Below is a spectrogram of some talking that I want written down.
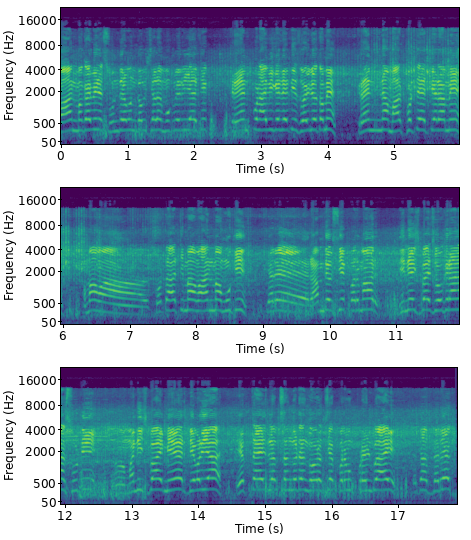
વાહન મગાવીને સુંદરવન ગૌશાળા મોકલી રહ્યા છીએ. ટ્રેન પણ આવી ગયેલી હતી. જોઈ લો તમે ટ્રેનના મારફતે અત્યારે અમે આમાં અ, છોટા વાહનમાં મૂકી ત્યારે રામદેવસિંહ પરમાર દિનેશભાઈ જોગરાણા સુડી મનીષભાઈ મેર દેવળિયા એકતા એજ સંગઠન ગૌરક્ષક પ્રમુખ પ્રવીણભાઈ તથા દરેક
